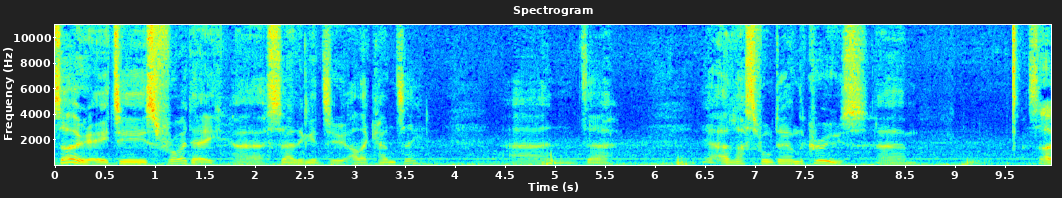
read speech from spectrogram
So it is Friday, uh, sailing into Alicante and uh, yeah, our last full day on the cruise. Um, so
